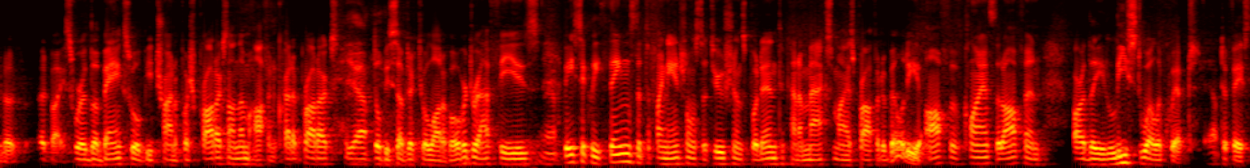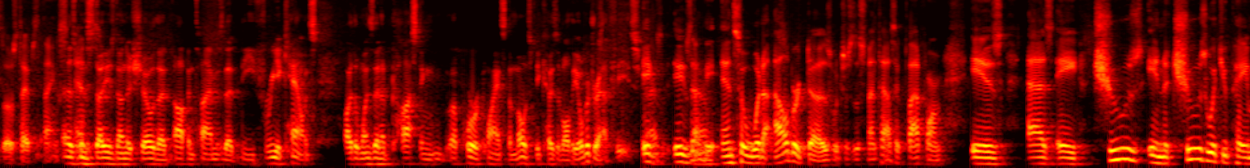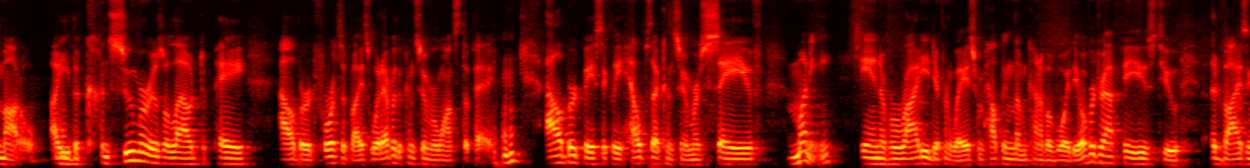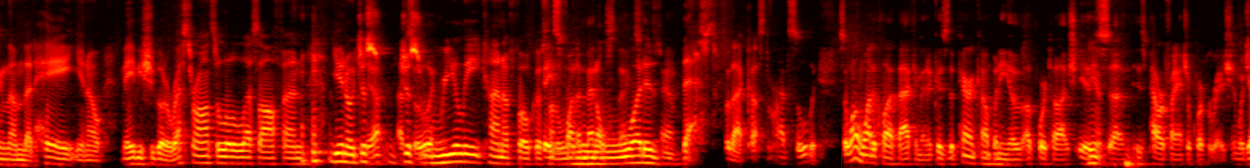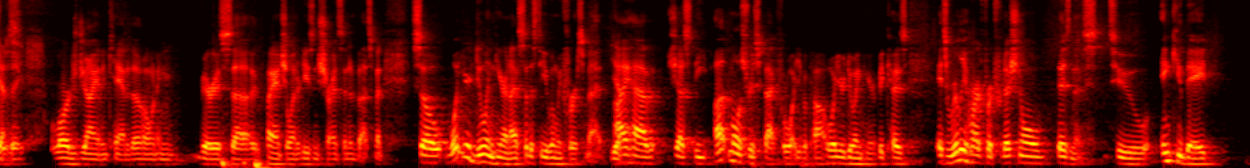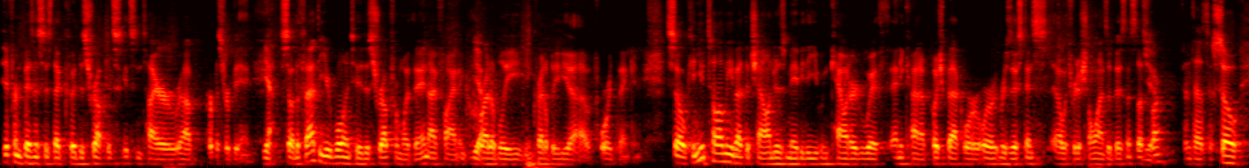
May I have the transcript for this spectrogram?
advice where the banks will be trying to push products on them, often credit products. Yeah. They'll be subject to a lot of overdraft fees. Yeah. Basically, things that the financial institutions put in to kind of maximize profitability off of clients that often are the least well equipped yeah. to face those types of things. And there's and been studies done to show that oftentimes that the free accounts are the ones that end up costing uh, poorer clients the most because of all the overdraft fees. Right? exactly. Yeah. And so what Albert does, which is this fantastic platform, is as a choose in a choose what you pay model, mm-hmm. i.e., the consumer is allowed to pay Albert for its advice, whatever the consumer wants to pay. Mm-hmm. Albert basically helps that consumer save money in a variety of different ways, from helping them kind of avoid the overdraft fees to advising them that hey you know maybe you should go to restaurants a little less often. You know just Yeah, just really kind of focus Base on fundamentals things, what is yeah. best for that customer. Absolutely. So I want to clock back a minute because the parent company of, of Portage is um, is Power Financial Corporation, which is a large giant in Canada owning various uh, financial entities, insurance, and investment. So what you're doing here, and I said this to you when we first met, I have just the utmost respect for what you've what you're doing here because it's really hard for a traditional business to incubate different businesses that could disrupt its, its entire uh, purpose for being. Yeah. So the fact that you're willing to disrupt from within, I find incredibly, incredibly uh, forward thinking. So can you tell me about the challenges maybe that you encountered with any kind of pushback or, or resistance uh, with traditional lines of business thus far? Fantastic. So,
